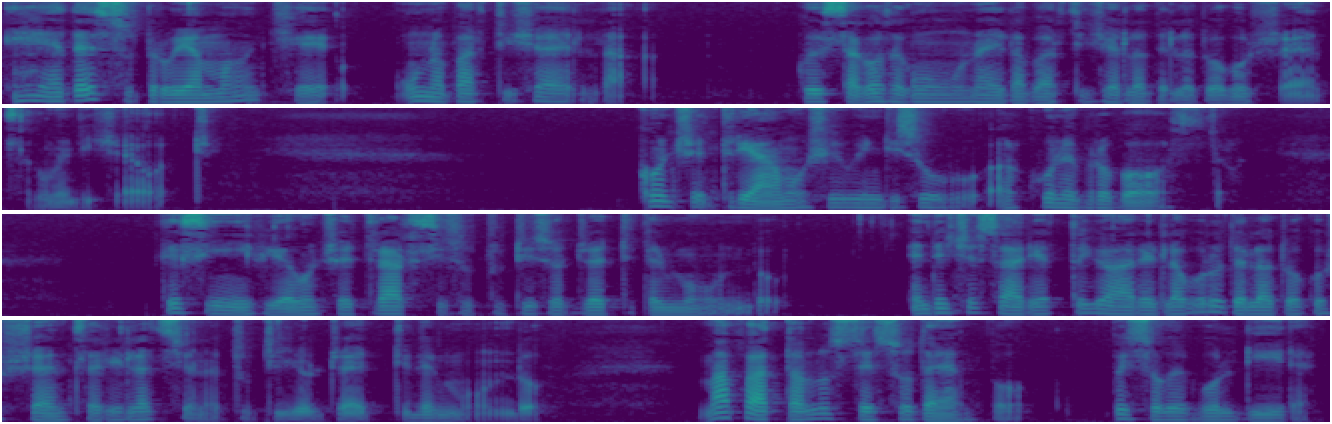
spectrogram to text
E adesso troviamo anche una particella, questa cosa comune è la particella della tua coscienza, come dice oggi. Concentriamoci quindi su alcune proposte. Che significa concentrarsi su tutti i soggetti del mondo? È necessario attivare il lavoro della tua coscienza in relazione a tutti gli oggetti del mondo, ma fatto allo stesso tempo. Questo che vuol dire?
